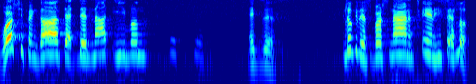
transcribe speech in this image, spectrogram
worshiping gods that did not even exist. Look at this, verse 9 and 10. He says, Look,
